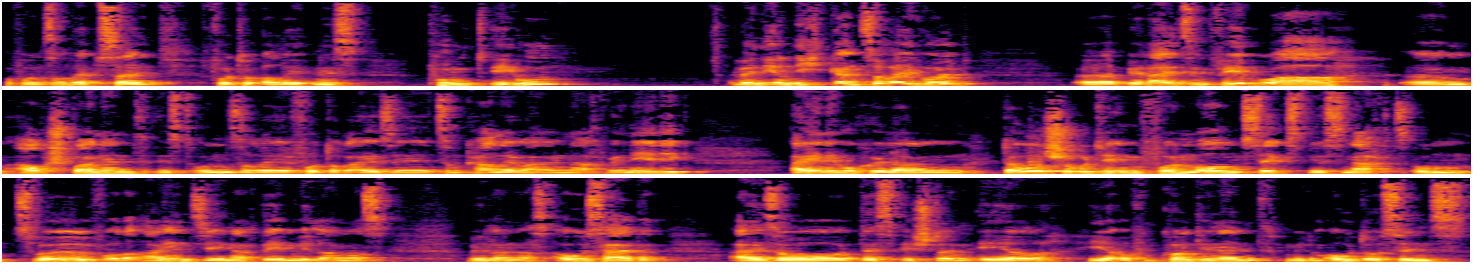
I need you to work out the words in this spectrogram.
auf unserer Website fotoerlebnis.eu. Wenn ihr nicht ganz so weit wollt, äh, bereits im Februar ähm, auch spannend ist unsere Fotoreise zum Karneval nach Venedig eine Woche lang Dauershooting von morgens 6 bis nachts um 12 oder 1, je nachdem wie lange es wie lange es aushaltet. Also das ist dann eher hier auf dem Kontinent. Mit dem Auto sind es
